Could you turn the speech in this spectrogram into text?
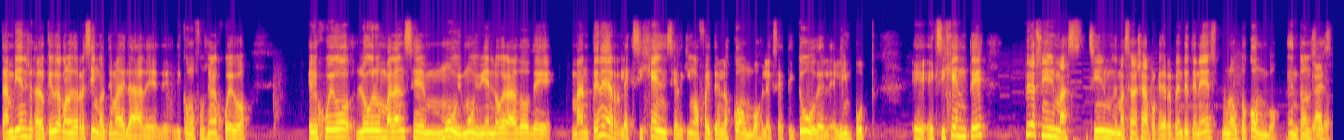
también a lo que iba con lo de recién, con el tema de, la, de, de- de cómo funciona el juego, el juego logra un balance muy, muy bien logrado de mantener la exigencia del King of Fighters en los combos, la exactitud, el, el input eh, exigente, pero sin ir más, sin ir demasiado allá, porque de repente tenés un autocombo. Entonces, Claro.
